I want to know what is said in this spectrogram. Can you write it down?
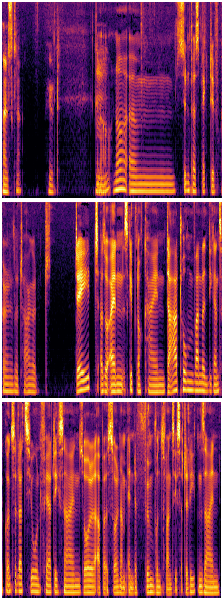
alles klar. Gut. Genau. Mhm. Ne, ähm, Syn Perspective Current Target Date. Also ein, es gibt noch kein Datum, wann dann die ganze Konstellation fertig sein soll, aber es sollen am Ende 25 Satelliten sein,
